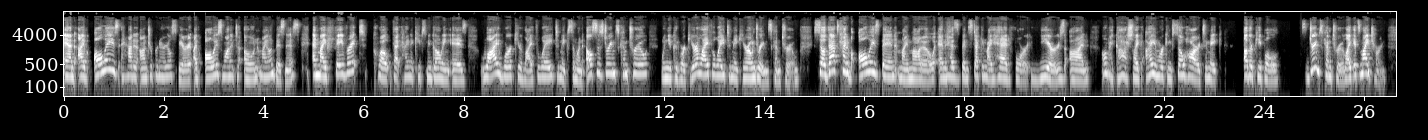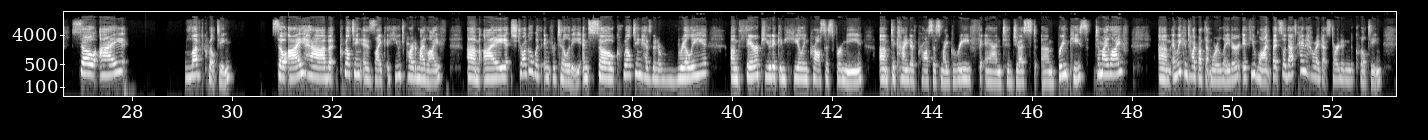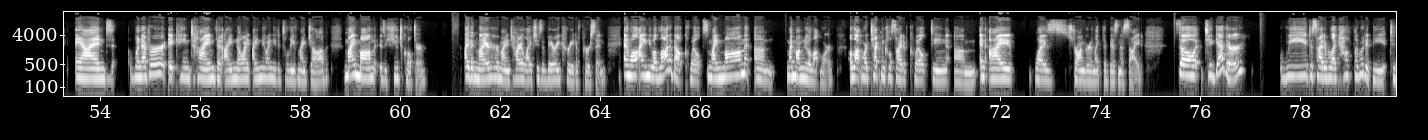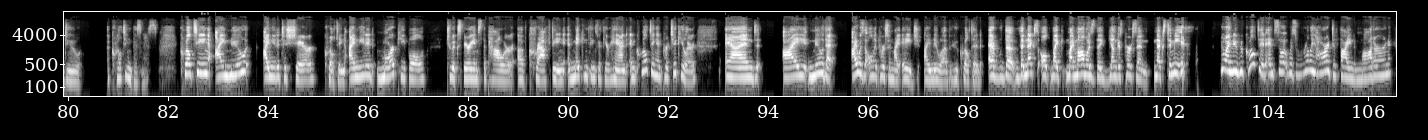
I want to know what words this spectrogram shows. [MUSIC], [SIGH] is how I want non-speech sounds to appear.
and I've always had an entrepreneurial spirit. I've always wanted to own my own business. And my favorite quote that kind of keeps me going is why work your life away to make someone else's dreams come true when you could work your life away to make your own dreams come true? So that's kind of always been my motto and has been stuck in my head for years on, oh my gosh, like I am working so hard to make other people dreams come true like it's my turn so i loved quilting. So I have quilting is like a huge part of my life. Um, I struggle with infertility. And so quilting has been a really um, therapeutic and healing process for me um, to kind of process my grief and to just um, bring peace to my life. Um, and we can talk about that more later if you want. But so that's kind of how I got started into quilting. And whenever it came time that I know I, I knew I needed to leave my job, my mom is a huge quilter. I've admired her my entire life. She's a very creative person. And while I knew a lot about quilts, my mom, um, my mom knew a lot more, a lot more technical side of quilting. Um, and I was stronger in like the business side. So together, we decided we're like, how fun would it be to do a quilting business? Quilting, I knew I needed to share quilting. I needed more people to experience the power of crafting and making things with your hand and quilting in particular. And I knew that I was the only person my age I knew of who quilted. the the next old like my mom was the youngest person next to me [LAUGHS] who I knew who quilted, and so it was really hard to find modern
